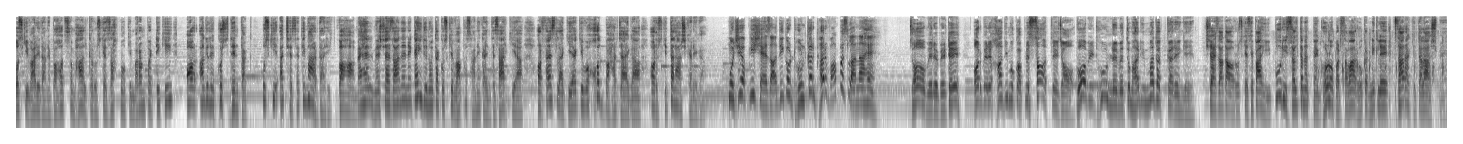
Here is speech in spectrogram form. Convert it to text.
उसकी वालिदा ने बहुत संभाल कर उसके जख्मों की मरम पट्टी की और अगले कुछ दिन तक उसकी अच्छे से तीमारदारी की। वहाँ महल में शहजादे ने कई दिनों तक उसके वापस आने का इंतज़ार किया और फैसला किया कि वो खुद बाहर जाएगा और उसकी तलाश करेगा। मुझे अपनी शहजादी को ढूंढकर घर वापस लाना है। जाओ मेरे बेटे और मेरे खादिमों को अपने साथ ले जाओ। वो भी ढूँढने में तुम्हारी मदद करेंगे। शहजादा और उसके सिपाही पूरी सल्तनत में घोड़ों पर सवार होकर निकले जारा की तलाश में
